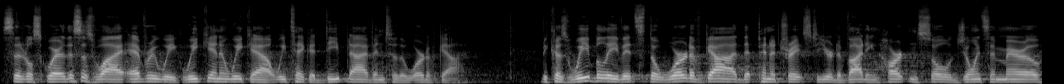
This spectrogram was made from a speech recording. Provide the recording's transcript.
Citadel Square, this is why every week, week in and week out, we take a deep dive into the Word of God because we believe it's the Word of God that penetrates to your dividing heart and soul, joints and marrow,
